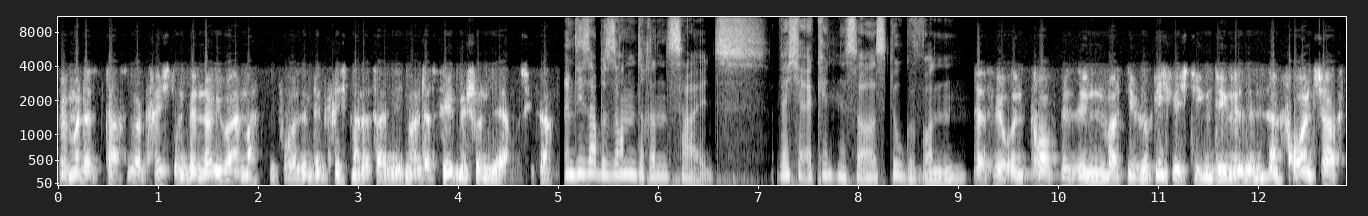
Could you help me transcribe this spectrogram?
wenn man das tagsüber kriegt und wenn da überall Masken vor sind, dann kriegt man das halt nicht mehr. Und das fehlt mir schon sehr, muss ich sagen. In dieser besonderen Zeit, Welche Erkenntnisse hast du gewonnen? Dass wir uns darauf besinnen, was die wirklich wichtigen Dinge sind. Ne? Freundschaft,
